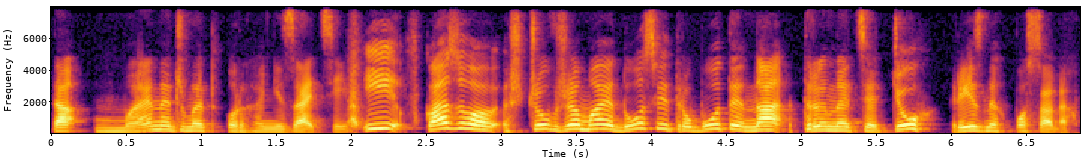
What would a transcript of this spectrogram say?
та менеджмент організації і вказував, що вже має досвід роботи на 13 різних посадах.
